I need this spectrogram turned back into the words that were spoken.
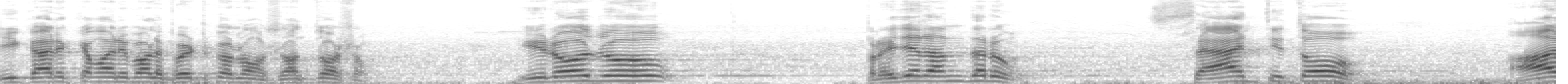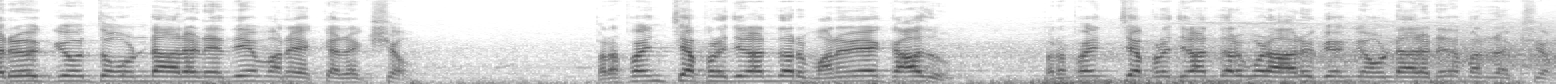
ఈ కార్యక్రమాన్ని వాళ్ళు పెట్టుకున్నాం. సంతోషం. ఈరోజు ప్రజలందరూ శాంతితో ఆరోగ్యంతో ఉండాలనేదే మన యొక్క లక్ష్యం. ప్రపంచ ప్రజలందరూ మనమే కాదు ప్రపంచ ప్రజలందరూ కూడా ఆరోగ్యంగా ఉండాలనేది మన లక్ష్యం.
